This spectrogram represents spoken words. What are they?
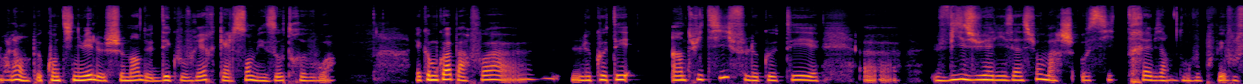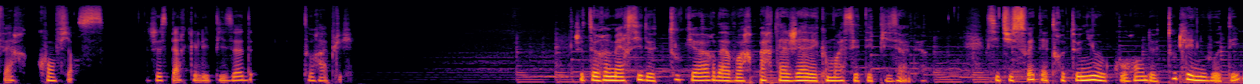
voilà, on peut continuer le chemin de découvrir quelles sont mes autres voix. Et comme quoi, parfois, le côté intuitif, le côté visualisation marche aussi très bien. Donc vous pouvez vous faire confiance. J'espère que l'épisode t'aura plu. Je te remercie de tout cœur d'avoir partagé avec moi cet épisode. Si tu souhaites être tenu au courant de toutes les nouveautés,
